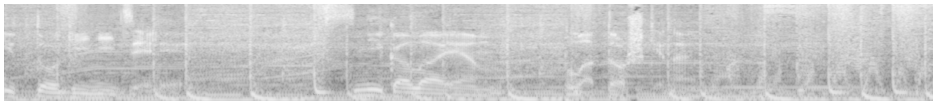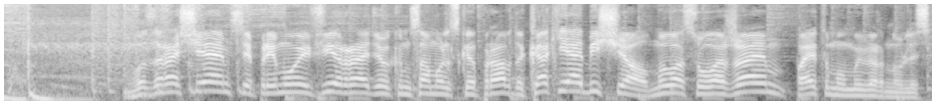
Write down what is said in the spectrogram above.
Итоги недели с Николаем Платошкиным. Возвращаемся. Прямой эфир радио «Комсомольская правда». Как я обещал, мы вас уважаем, поэтому мы вернулись.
